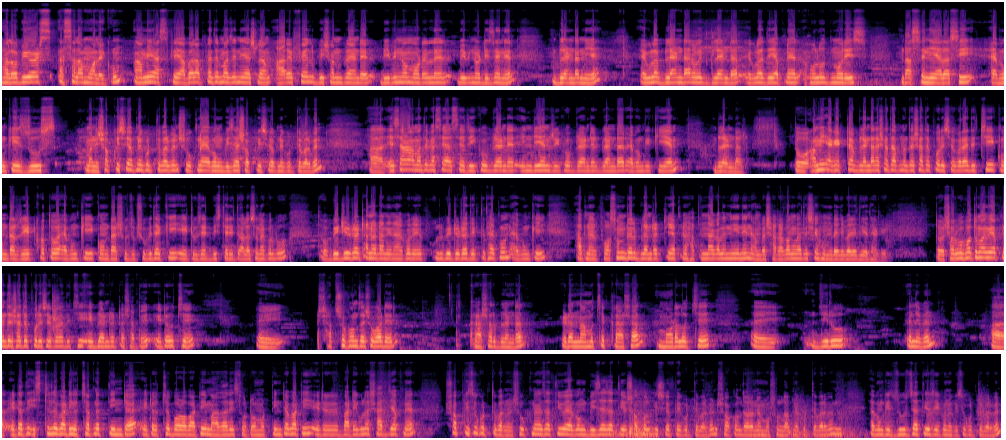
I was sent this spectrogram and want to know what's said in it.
Hello viewers আসসালামু আলাইকুম আমি আজকে আবার আপনাদের মাঝে নিয়ে আসলাম আর এফ এল ভীষণ ব্র্যান্ডের বিভিন্ন মডেলের, বিভিন্ন ডিজাইনের ব্লেন্ডার নিয়ে। এগুলো ব্লেন্ডার উইথ গ্ল্যান্ডার এগুলো দিয়ে আপনার হলুদ মরিচ দাসেনি এলাচি এবং কি জুস মানে সব কিছুই আপনি করতে পারবেন। শুকনো এবং ভিজা সব কিছুই আপনি করতে পারবেন। আর এছাড়া আমাদের কাছে আছে রিকো ব্র্যান্ডের ইন্ডিয়ান রিকো ব্র্যান্ডের ব্লেন্ডার এবং কি কিএম ব্লেন্ডার তো আমি এক একটা ব্লেন্ডারের সাথে আপনাদের সাথে পরিচয় করাই দিচ্ছি, কোনটার রেট কত এবং কি কোনটার সুযোগ সুবিধা কি এ টু জেড বিস্তারিত আলোচনা করব। তো ভিডিওটা টানাটানি না করে ফুল ভিডিওটা দেখতে থাকুন এবং কি আপনার পছন্দের ব্লেন্ডারটি আপনার হাতের নাগালে নিয়ে নিন, আমরা সারা বাংলাদেশে হোম ডেলিভারি দিয়ে থাকি। তো সর্বপ্রথম আমি আপনাদের সাথে পরিচয় করা দিচ্ছি এই ব্লেন্ডারটার সাথে। এটা হচ্ছে এই সাতশো পঞ্চাশ ওয়ার্ডের ক্রাশার ব্লেন্ডার এটার নাম হচ্ছে ক্রাশার মডেল হচ্ছে এই জিরো এলেভেন। আর এটাতে স্টিলের বাটি হচ্ছে আপনার তিনটা, এটা হচ্ছে বড় বাটি, মাঝারি, ছোটো, মোট তিনটা বাটি। এটা বাটিগুলোর সাহায্যে আপনার সব কিছু করতে পারবেন, শুকনা জাতীয় এবং বীজা জাতীয় সকল কিছু আপনি করতে পারবেন, সকল ধরনের মশলা আপনি করতে পারবেন এবং কি জুস জাতীয় যে কোনো কিছু করতে পারবেন।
